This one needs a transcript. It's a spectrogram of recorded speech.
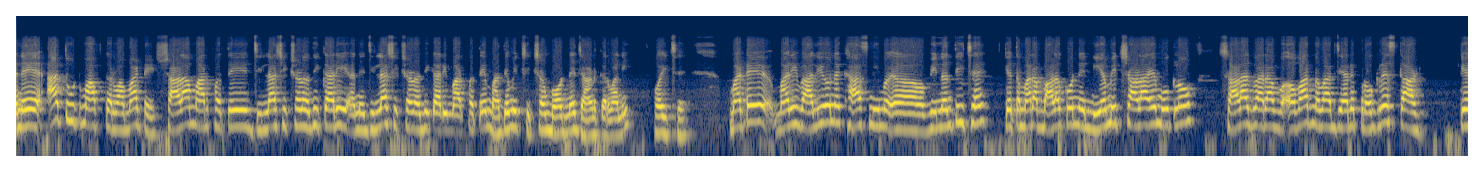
અને આ તૂટ માફ કરવા માટે શાળા મારફતે જિલ્લા શિક્ષણ અધિકારી અને જિલ્લા શિક્ષણ અધિકારી મારફતે માધ્યમિક શિક્ષણ બોર્ડને જાણ કરવાની હોય છે. માટે મારી વાલીઓને ખાસ વિનંતી છે કે તમારા બાળકોને નિયમિત શાળાએ મોકલો. શાળા દ્વારા અવારનવાર જ્યારે પ્રોગ્રેસ કાર્ડ કે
